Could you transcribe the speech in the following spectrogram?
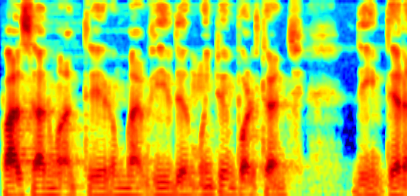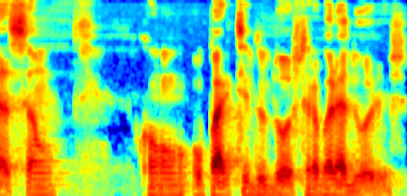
passaram a ter uma vida muito importante de interação com o Partido dos Trabalhadores.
